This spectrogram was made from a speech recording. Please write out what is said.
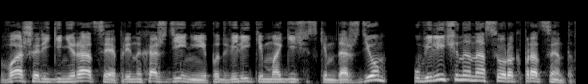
Ваша регенерация при нахождении под великим магическим дождем увеличена на 40%.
